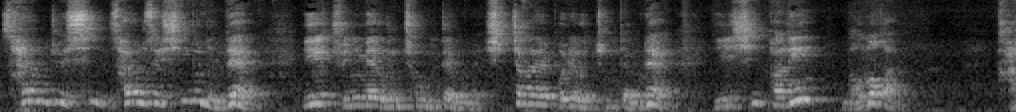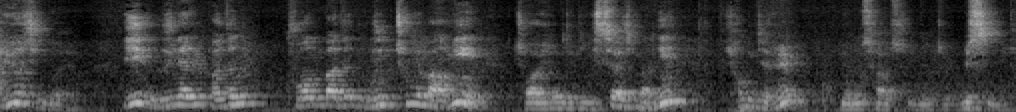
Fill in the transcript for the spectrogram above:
사형주의 신, 사형수의 신분인데 이 주님의 은총 때문에 십자가의 벌의 은총 때문에 이 심판이 거예요. 가려진 거예요. 이 은혜를 받은 구원받은 은총의 마음이 저와 여러분들이 있어야지만이 형제를 용서할 수 있는 줄 믿습니다.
